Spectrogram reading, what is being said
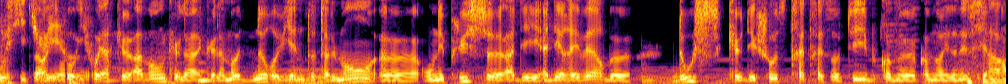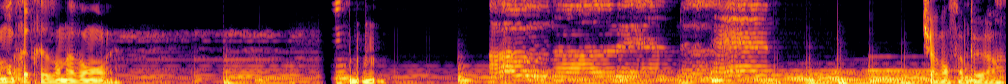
Vous Alors, situez. il, faut, il faut dire qu'avant que la, que la mode ne revienne totalement, euh, on est plus euh, à des, à des réverbes douces que des choses très très audibles comme, euh, comme dans les années C'est 70, rarement très très en avant, ouais. Mm. Tu avances un peu. Hein.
